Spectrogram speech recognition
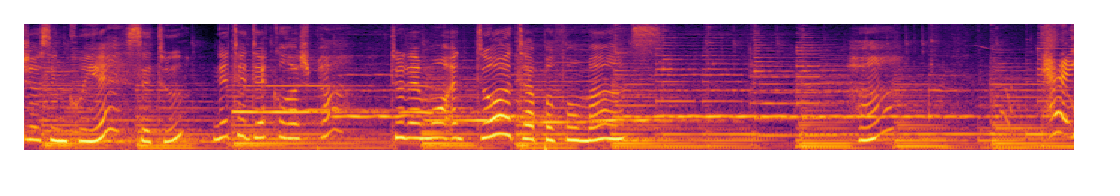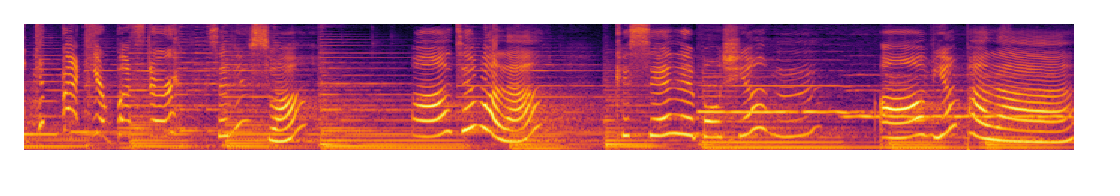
Juste une cuillère, c'est tout. Ne te décourage pas. Tout le monde adore ta performance. Hein? Hey, get back here, Buster! Salut, soi. Oh, te voilà. Que c'est le bon chien, hmm? Oh, viens par là.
